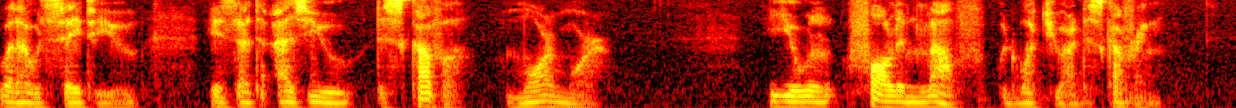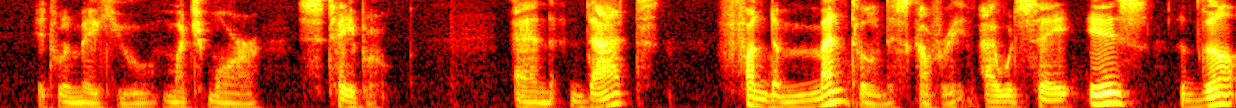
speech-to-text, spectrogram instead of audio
What I would say to you is that as you discover more and more, you will fall in love with what you are discovering. It will make you much more stable. And that fundamental discovery, I would say, is the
